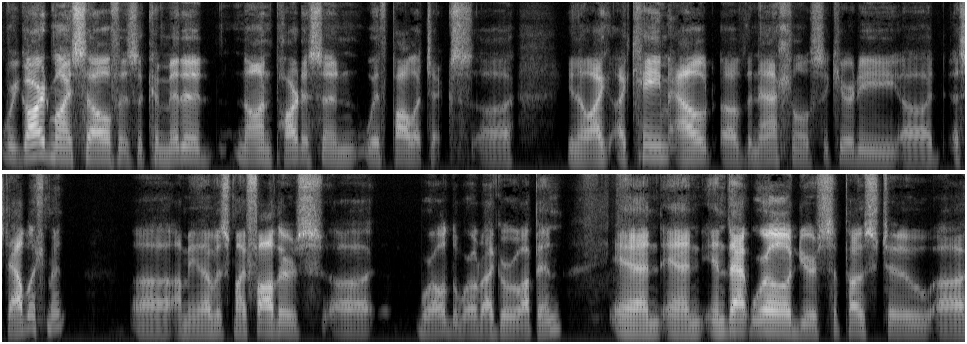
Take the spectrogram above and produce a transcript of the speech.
regard myself as a committed nonpartisan with politics. Uh, you know, I, I, came out of the national security uh, establishment. Uh, I mean, that was my father's uh, world, the world I grew up in, and and in that world, you're supposed to uh,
